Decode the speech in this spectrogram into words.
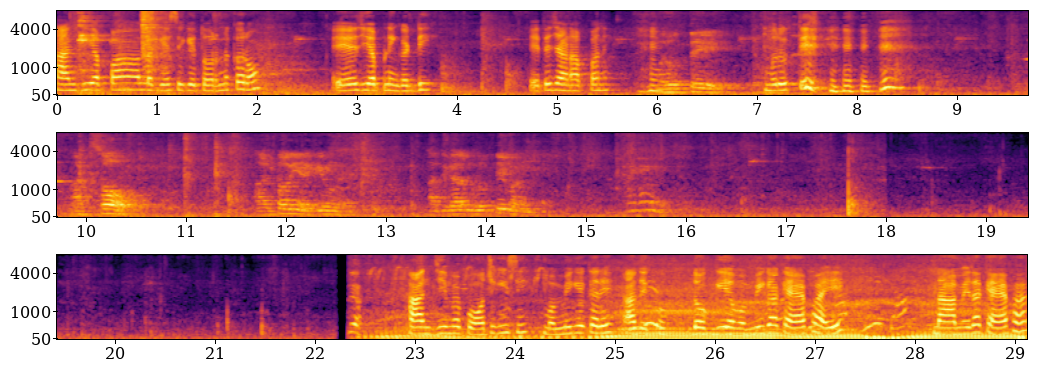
ਹਾਂਜੀ ਆਪਾਂ ਲੱਗੇ ਸੀਗੇ ਤੁਰਨ ਘਰੋਂ। ਇਹ ਜੀ ਆਪਣੀ ਗੱਡੀ। ਇਹ ਤੇ ਜਾਣਾ ਆਪਾਂ ਨੇ। ਮਰੂਤੀ। ਮਰੂਤੀ। 800 ਆਲਟੋ ਨਹੀਂ ਹੈਗੀ ਹੁਣ। ਅੱਜ ਕੱਲ ਮਰੂਤੀ ਬਣ। ਗਈ ਹਾਂਜੀ, ਮੈਂ ਪਹੁੰਚ ਗਈ ਸੀ ਮੰਮੀ ਕੇ ਘਰੇ। ਆ ਦੇਖੋ, ਡੌਗੀ ਆ ਮੰਮੀ ਦਾ ਕੈਫ ਆ ਇਹ। ਨਾਮ ਇਹਦਾ ਕੈਫ ਆ।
